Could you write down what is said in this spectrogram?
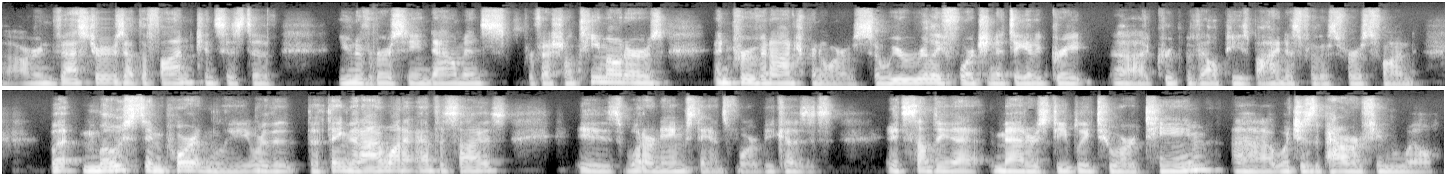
Uh, our investors at the fund consist of university endowments, professional team owners, and proven entrepreneurs. So we were really fortunate to get a great uh, group of LPs behind us for this first fund. But most importantly, or the, the thing that I want to emphasize is what our name stands for, because it's something that matters deeply to our team, uh, which is the power of human will.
